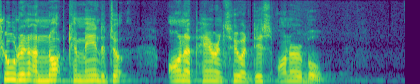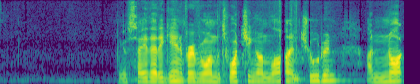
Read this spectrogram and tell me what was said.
Children are not commanded to honor parents who are dishonorable. I'm going to say that again for everyone that's watching online. Children are not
